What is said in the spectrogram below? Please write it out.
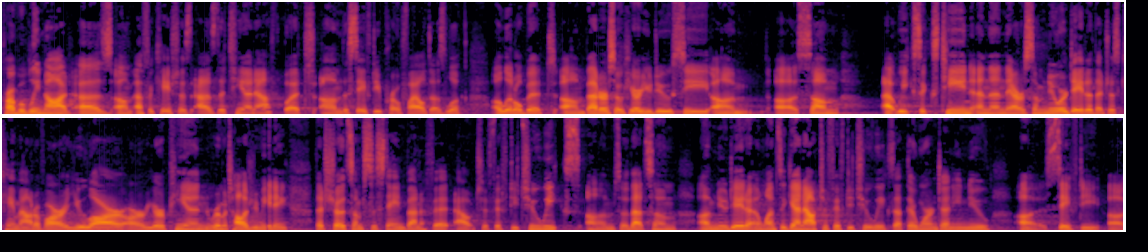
probably not as um, efficacious as the TNF, but um, the safety profile does look a little bit um, better. So here you do see um, uh, some at week 16, and then there's some newer data that just came out of our EULAR, our European rheumatology meeting, that showed some sustained benefit out to 52 weeks. Um, so that's some um, new data. And once again, out to 52 weeks, that there weren't any new uh, safety uh,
